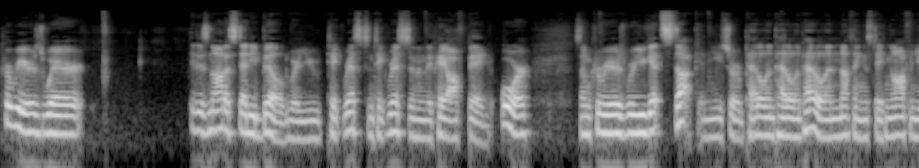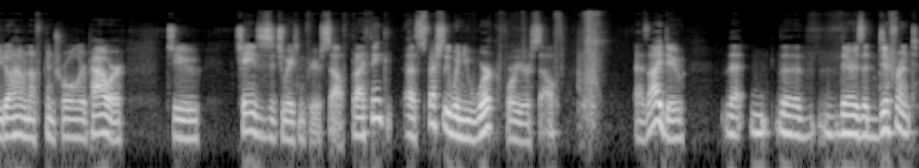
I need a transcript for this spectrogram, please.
careers where it is not a steady build where you take risks and take risks and then they pay off big. Or some careers where you get stuck and you sort of pedal and pedal and pedal and nothing is taking off and you don't have enough control or power to change the situation for yourself. But I think, especially when you work for yourself, as I do, that the there's a different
